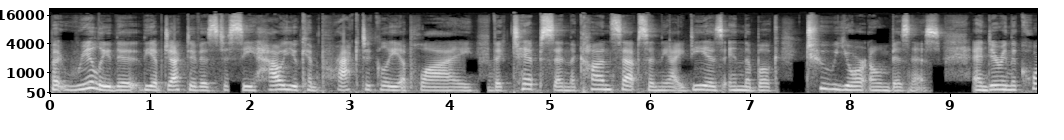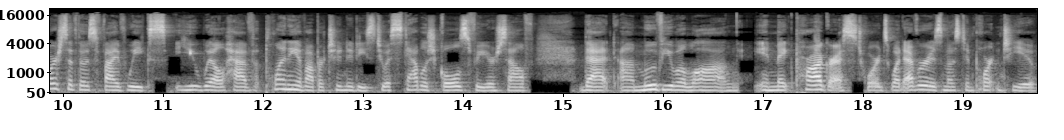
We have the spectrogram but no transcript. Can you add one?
but really the, the objective is to see how you can practically apply the tips and the concepts and the ideas in the book to your own business. And during the course of those five weeks, you will have plenty of opportunities to establish goals for yourself that uh, move you along and make progress towards whatever is most important to you.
